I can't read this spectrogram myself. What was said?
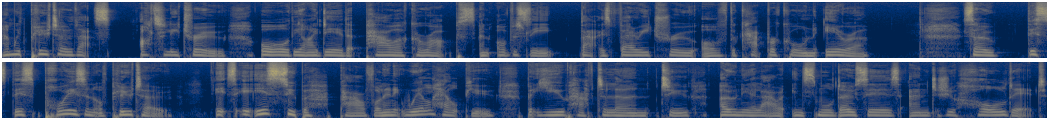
And with Pluto, that's utterly true. Or the idea that power corrupts, and obviously that is very true of the Capricorn era. So this this poison of Pluto, it's it is super powerful and it will help you, but you have to learn to only allow it in small doses and to hold it,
